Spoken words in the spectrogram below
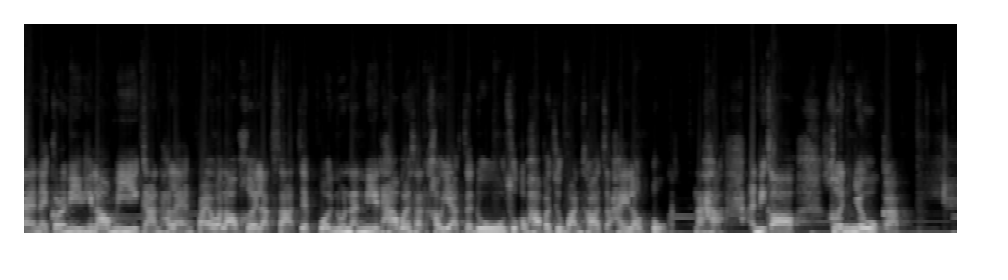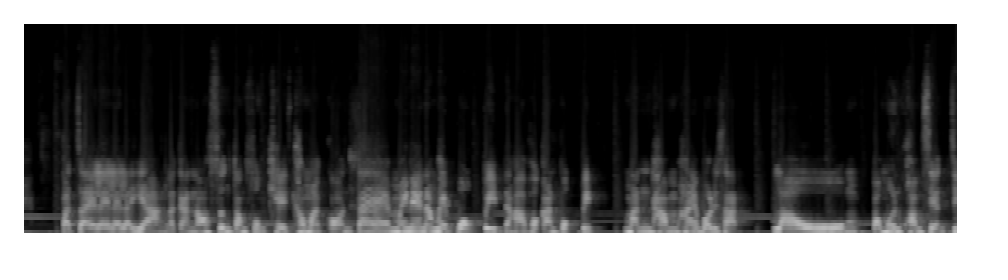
แต่ในกรณีที่เรามีการแถลงไปว่าเราเคยรักษาเจ็บป่วยนู่นนั่นนี่ถ้าบริษัทเขาอยากจะดูสุขภาพปัจจุบันเขาอาจจะให้เราตรวจนะคะ อันนี้ก็ขึ้นอยู่กับปัจจัยอะไรหลาย ๆ อย่างล้วกันเนาะซึ่งต้องส่งเคสเข้ามาก่อน แต่ไม่แนะนำให้ปกปิดนะคะ เพราะการปกปิดมันทำให้บริษัทเราประเมินความเสี่ยงจ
